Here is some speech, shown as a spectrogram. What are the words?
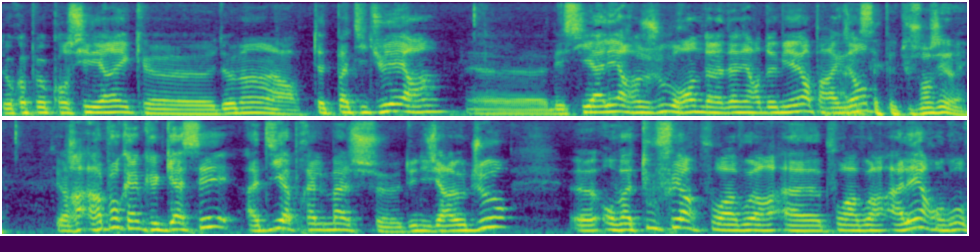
Donc on peut considérer que demain, alors peut-être pas titulaire, hein, euh, mais si Aller joue, rentre dans la dernière demi-heure par exemple, Ça peut tout changer, ouais. Ra- Rappelons quand même que Gasset a dit après le match euh, du Nigeria l'autre jour euh, on va tout faire pour avoir, euh, pour avoir à l'air. En gros,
